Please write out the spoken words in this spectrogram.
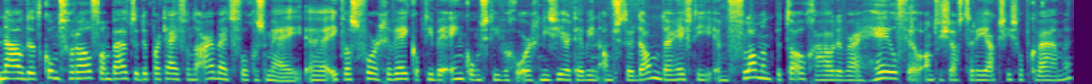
Nou, dat komt vooral van buiten de Partij van de Arbeid volgens mij. Uh, ik was vorige week op die bijeenkomst die we georganiseerd hebben in Amsterdam. Daar heeft hij een vlammend betoog gehouden waar heel veel enthousiaste reacties op kwamen.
